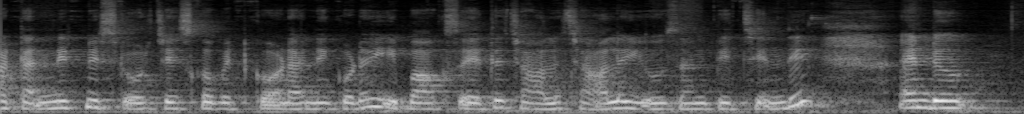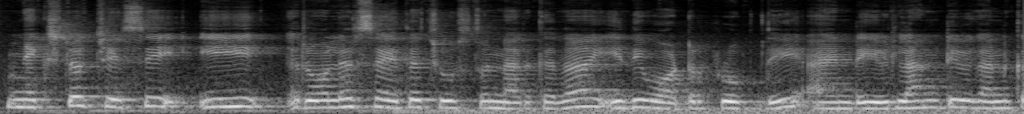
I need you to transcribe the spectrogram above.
వాటన్నిటిని స్టోర్ చేసుకోబెట్టుకోవడానికి కూడా ఈ బాక్స్ అయితే చాలా చాలా యూజ్ అనిపించింది. అండ్ నెక్స్ట్ వచ్చేసి ఈ రోలర్స్ అయితే చూస్తున్నారు కదా. ఇది వాటర్ ప్రూఫ్ది అండ్ ఇలాంటివి కనుక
